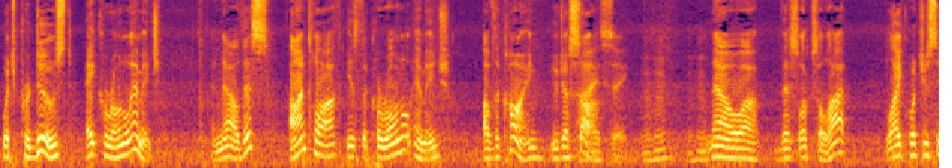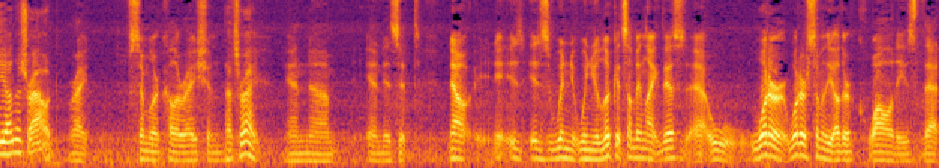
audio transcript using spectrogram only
which produced a coronal image. And now this on cloth is the coronal image of the coin you just saw. I see. hmm Now uh, this looks a lot like what you see on the shroud. Right. Similar coloration. That's right. And um, and is it now is is when when you look at something like this, uh, what are what are some of the other qualities that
